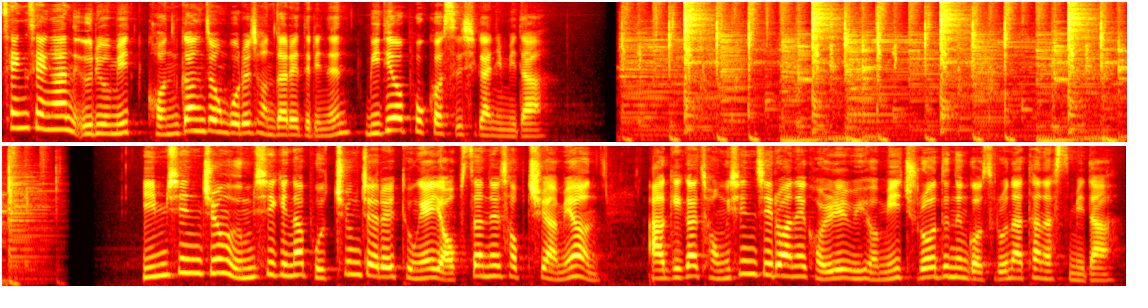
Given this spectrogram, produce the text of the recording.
생생한 의료 및 건강 정보를 전달해 드리는 미디어 포커스 시간입니다. 임신 중 음식이나 보충제를 통해 엽산을 섭취하면 아기가 정신질환에 걸릴 위험이 줄어드는 것으로 나타났습니다.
